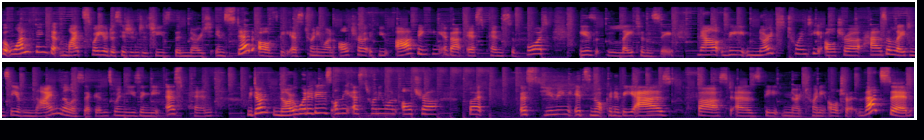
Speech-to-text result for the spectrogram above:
But one thing that might sway your decision to choose the Note instead of the S21 Ultra if you are thinking about S Pen support is latency. Now, the Note 20 Ultra has a latency of 9 milliseconds when using the S Pen. We don't know what it is on the S21 Ultra, but assuming it's not going to be as fast as the Note 20 Ultra. That said,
